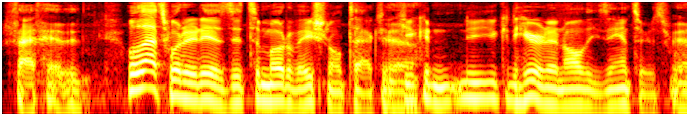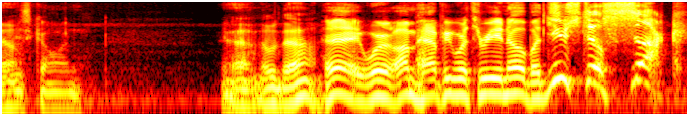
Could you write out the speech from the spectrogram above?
fat-headed. Well, that's what it is. It's a motivational tactic. Yeah. You can you can hear it in all these answers where Yeah. he's going. Yeah, no doubt. Hey, we're I'm happy we're three and zero, but you still suck.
